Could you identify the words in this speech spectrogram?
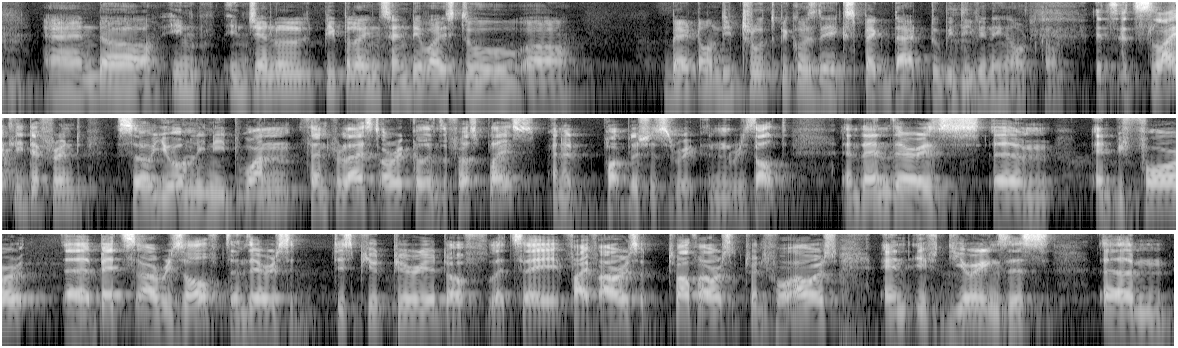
Mm-hmm. And uh, in in general, people are incentivized to uh, bet on the truth because they expect that to be the winning outcome. It's it's slightly different. So you only need one centralized oracle in the first place, and it publishes re- a result. And then there is, um, and before uh, bets are resolved, then there is a dispute period of let's say five hours, or twelve hours, or twenty-four hours. And if during this um,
